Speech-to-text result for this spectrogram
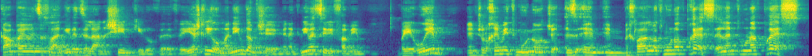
כמה פעמים אני צריך להגיד את זה לאנשים, כאילו, ויש לי אומנים גם שמנגנים אצלי לפעמים, באירועים, הם שולחים לי תמונות, הם, הם בכלל לא תמונות press, אין להם תמונת press.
